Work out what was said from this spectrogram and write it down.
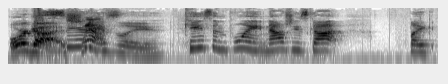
or guys. Seriously. Case in point, now she's got like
